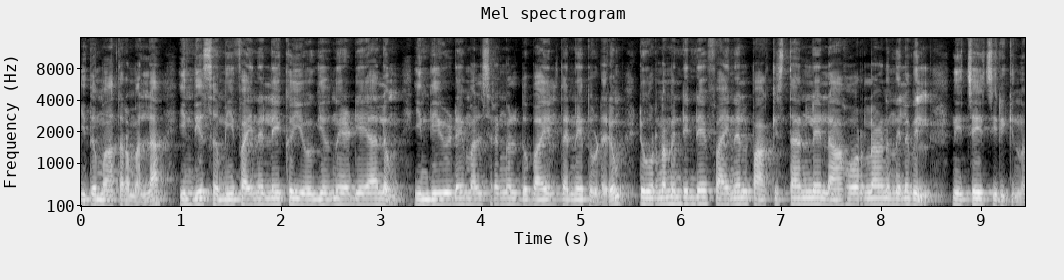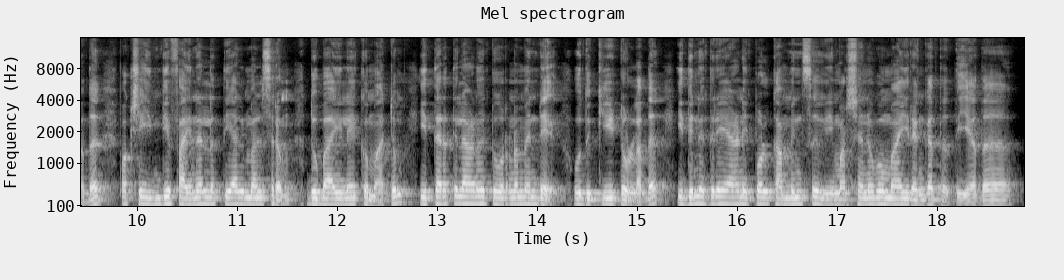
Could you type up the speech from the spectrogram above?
ഇത് മാത്രമല്ല ഇന്ത്യ സെമി ഫൈനലിലേക്ക് യോഗ്യത നേടിയാലും ഇന്ത്യയുടെ മത്സരങ്ങൾ ദുബായിൽ തന്നെ തുടരും. ടൂർണമെന്റിന്റെ ഫൈനൽ പാകിസ്ഥാനിലെ ലാഹോറിലാണ് നിലവിൽ നിശ്ചയിച്ചിരിക്കുന്നത്. പക്ഷേ ഇന്ത്യ ഫൈനലിലെത്തിയാൽ മത്സരം ദുബായിലേക്ക് മാറ്റും. ഇത്തരത്തിലാണ് ടൂർണമെന്റ് ഒതുക്കിയിട്ടുള്ളത്. ഇതിനെതിരെയാണ് ഇപ്പോൾ കമ്മിൻസ് വിമർശനവുമായി രംഗത്തെത്തിയത്.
